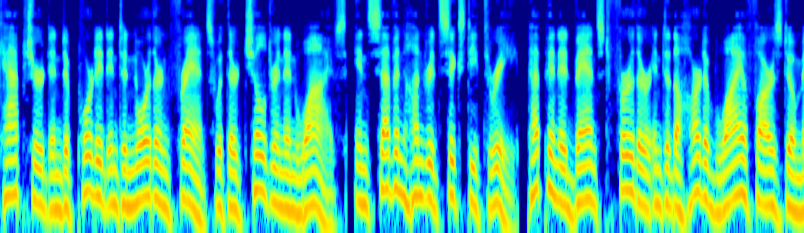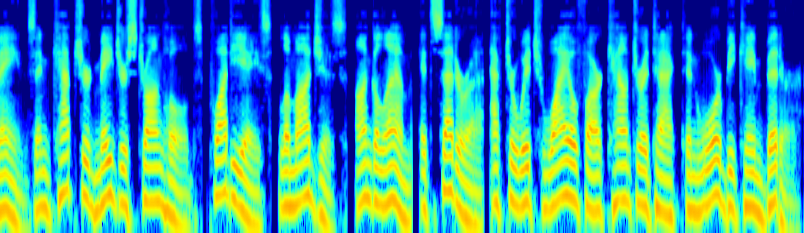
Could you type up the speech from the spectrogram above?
captured and deported into northern France with their children and wives. In 763, Pepin advanced further into the heart of Waiofar's domains and captured major strongholds Poitiers, Limoges, Angoulême, etc., after which Waiofar counterattacked and war became bitter.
